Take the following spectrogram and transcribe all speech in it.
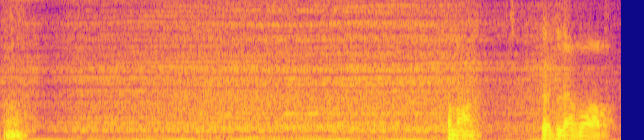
Hmm. Come on. Good level up.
